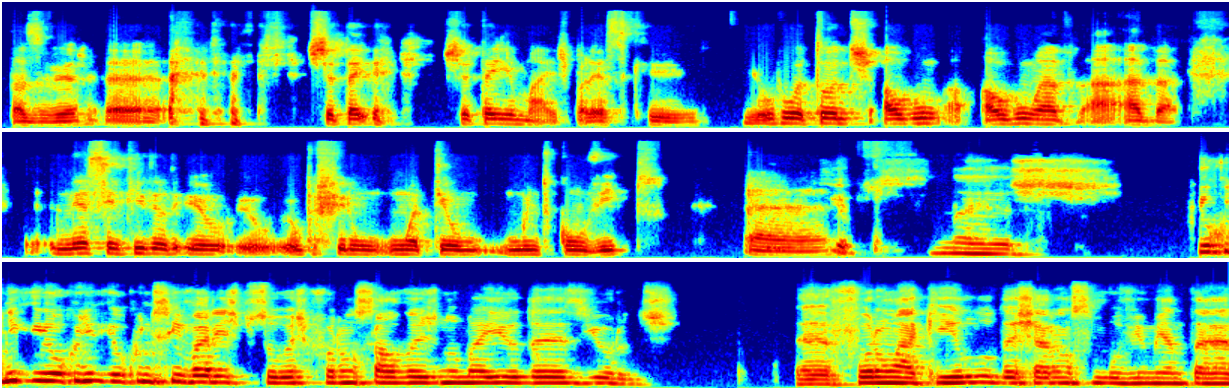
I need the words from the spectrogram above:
estás a ver? Uh, chateia, chateia mais, parece que eu vou a todos, algum, algum há, há de dar. Nesse sentido, eu, eu, eu prefiro um, um ateu muito convicto. Uh, Mas eu, conhe- eu, eu conheci várias pessoas que foram salvas no meio das iurdes. Uh, foram àquilo, deixaram-se movimentar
